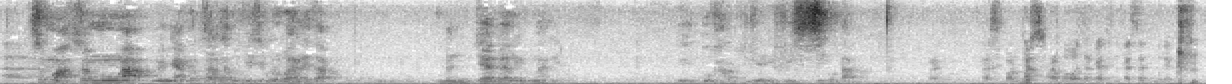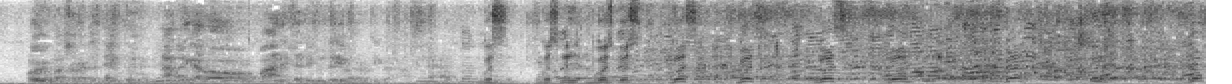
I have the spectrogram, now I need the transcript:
eh, Semua, semua menyangkut salah satu visi perubahan itu apa? Menjaga lingkungan hidup. Itu harus menjadi visi utama. re- respon Pak Gus. Prabowo terkait estate bagaimana? Oh iya, Mbak Soalnya itu. Nanti kalau Pak Anies jadi menteri baru dibahas. Gus, Gus, men- Gus, Gus, Gus, Gus, Gus, Gus, Gus, Gus, Gus,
